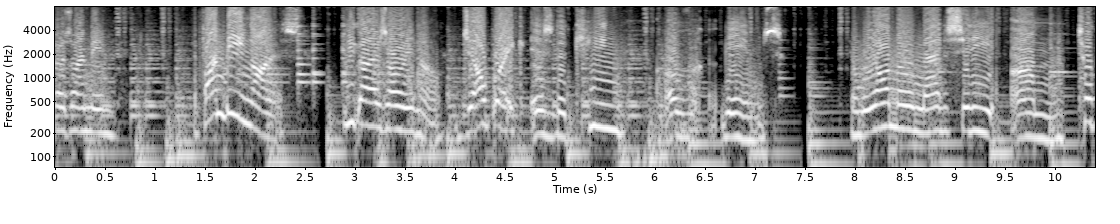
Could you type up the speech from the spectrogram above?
Because, I mean, if I'm being honest, you guys already know, Jailbreak is the king of games. And we all know Mad City, um, took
